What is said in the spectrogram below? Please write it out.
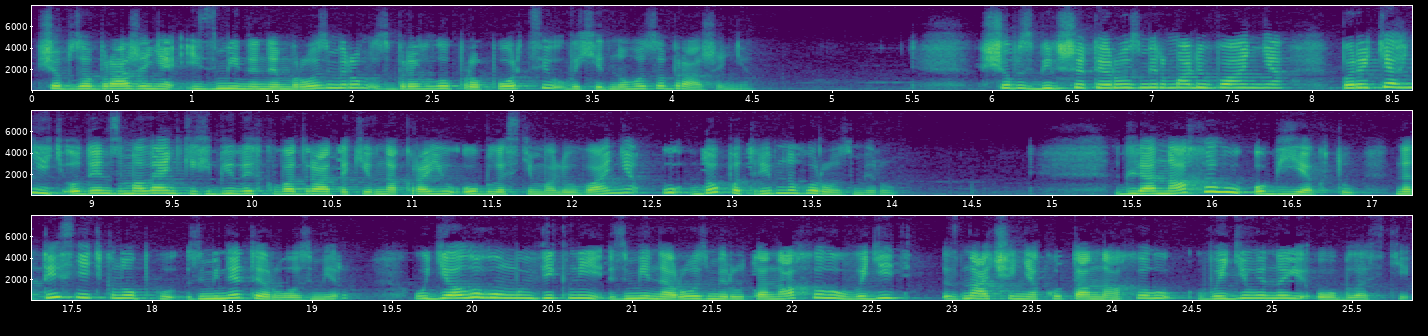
щоб зображення із зміненим розміром зберегло пропорцію вихідного зображення. Щоб збільшити розмір малювання, перетягніть один з маленьких білих квадратиків на краю області малювання до потрібного розміру. Для нахилу об'єкту натисніть кнопку Змінити розмір. У діалоговому вікні Зміна розміру та нахилу введіть значення кута нахилу виділеної області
